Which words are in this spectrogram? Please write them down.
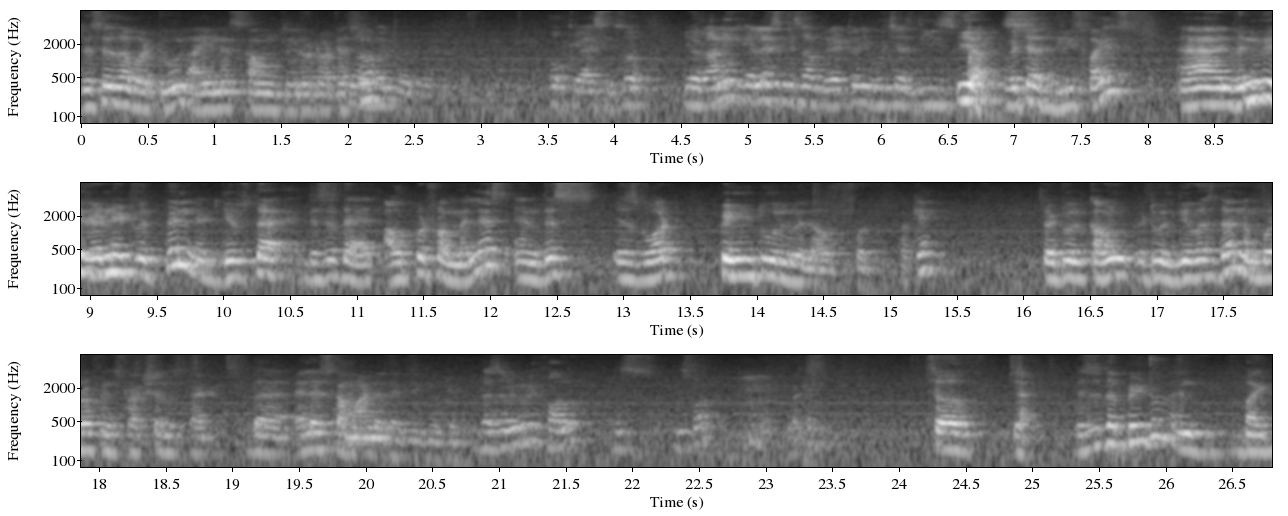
this is our tool ins count No, 0.so. wait, wait, wait, wait. Okay, I see. So you're running ls in some directory which has these. Yeah, files. which has these files And when we run it with pin, it gives the, this is the output from ls and this is what pin tool will output, okay? So it will count, it will give us the number of instructions that the ls command is executed. Does everybody follow this, this one? Okay. So yeah, this is the pin tool and by,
